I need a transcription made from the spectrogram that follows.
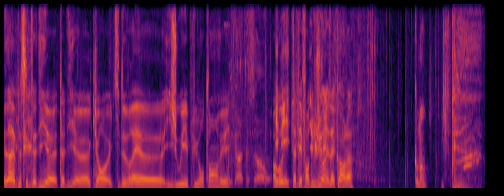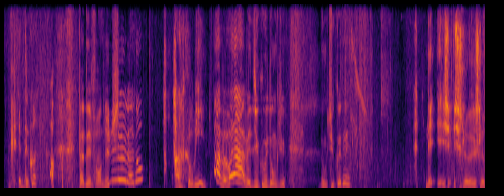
Mais non, mais parce que t'as dit, euh, t'as dit euh, qu'en- qu'il devrait euh, y jouer plus longtemps, mais en Eh gros, t'as défendu le jeu, on est d'accord là. Comment? De quoi? T'as défendu le jeu là, non? Ah oui Ah bah voilà, mais du coup, donc tu, donc tu connais. Mais je, je le, je, le,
